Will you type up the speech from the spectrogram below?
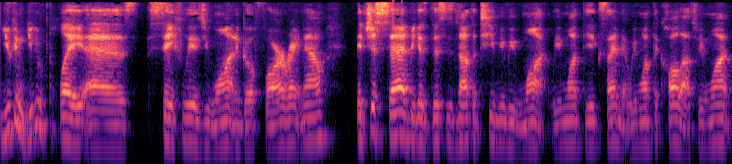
You can you can play as safely as you want and go far right now. It's just sad because this is not the TV we want. We want the excitement. We want the call outs. We want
